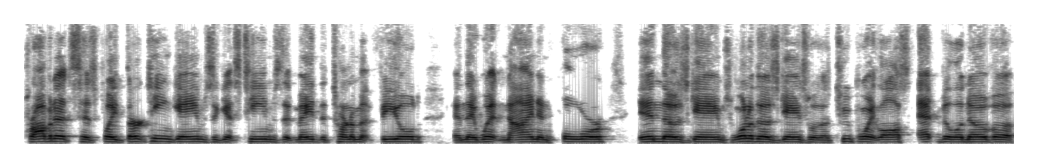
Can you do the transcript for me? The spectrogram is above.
Providence has played 13 games against teams that made the tournament field, and they went nine and four in those games. One of those games was a two point loss at Villanova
